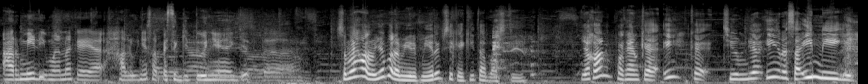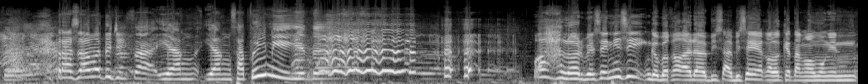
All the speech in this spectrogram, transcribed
army di mana kayak halunya sampai segitunya gitu Sebenarnya halunya pada mirip-mirip sih kayak kita pasti. Ya kan pengen kayak ih kayak cium dia ih rasa ini gitu. Rasa apa tuh, Ci? Rasa yang yang satu ini gitu. Wah, luar biasa ini sih nggak bakal ada habis-habisnya ya kalau kita ngomongin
